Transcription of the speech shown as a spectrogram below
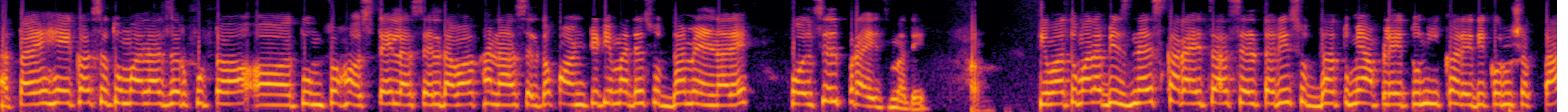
आता हे कसं तुम्हाला जर कुठं तुमचं हॉस्टेल असेल दवाखाना असेल तर क्वांटिटी मध्ये सुद्धा मिळणार आहे होलसेल प्राइसमध्ये. किंवा तुम्हाला बिझनेस करायचा असेल तरी सुद्धा तुम्ही आपल्या इथून ही खरेदी करू शकता.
